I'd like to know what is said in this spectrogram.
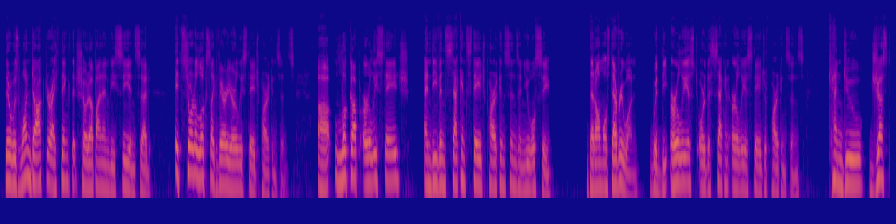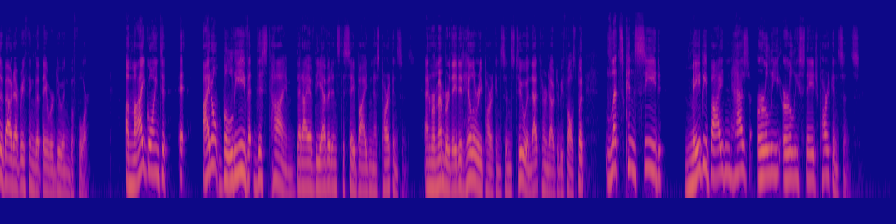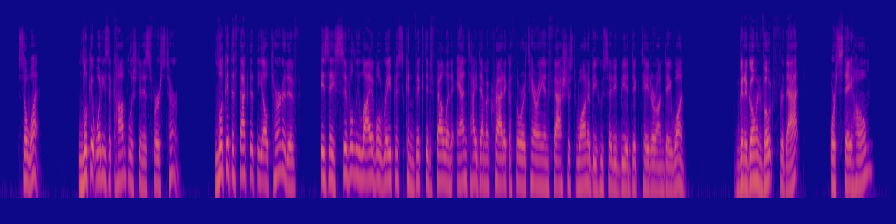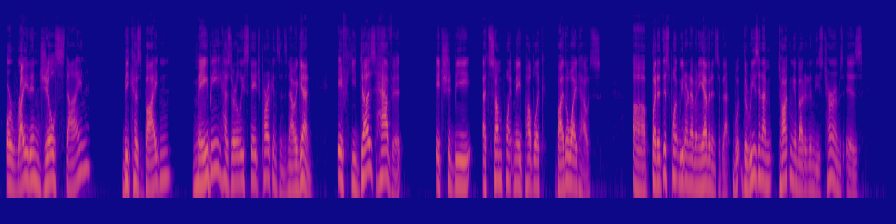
there was one doctor, I think, that showed up on NBC and said, it sort of looks like very early stage Parkinson's. Uh, look up early stage and even second stage Parkinson's, and you will see that almost everyone with the earliest or the second earliest stage of Parkinson's can do just about everything that they were doing before. Am I going to, I don't believe at this time that I have the evidence to say Biden has Parkinson's. And remember, they did Hillary Parkinson's too, and that turned out to be false. But let's concede maybe Biden has early, early stage Parkinson's. So what? Look at what he's accomplished in his first term. Look at the fact that the alternative is a civilly liable rapist, convicted felon, anti democratic, authoritarian, fascist wannabe who said he'd be a dictator on day one. I'm going to go and vote for that or stay home or write in Jill Stein because Biden maybe has early stage Parkinson's. Now, again, if he does have it, it should be at some point made public by the White House. Uh, but at this point, we don't have any evidence of that. The reason I'm talking about it in these terms is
